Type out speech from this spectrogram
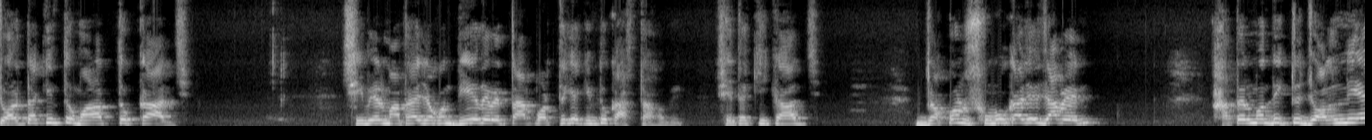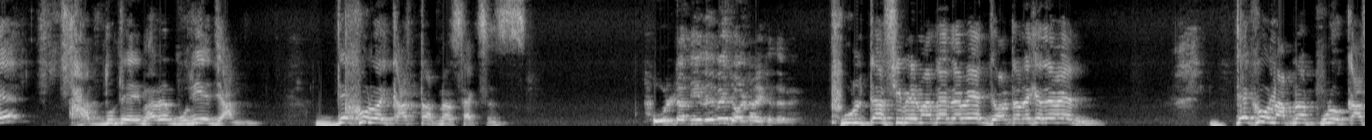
জলটা কিন্তু মারাত্মক কাজ। শিবের মাথায় যখন দিয়ে দেবে তারপর থেকে কিন্তু কাজটা হবে। সেটা কি কাজ? যখন শুভ কাজে যাবেন হাতের মধ্যে একটু জল নিয়ে হাত দুটো এইভাবে বুলিয়ে যান। দেখুন ওই কাজটা আপনার সাকসেস ফুলটা দিয়ে দেবে জলটা রেখে দেবে। ফুলটা শিবের মাথায় দেবেন জলটা রেখে দেবেন। দেখুন আপনার পুরো কাজ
